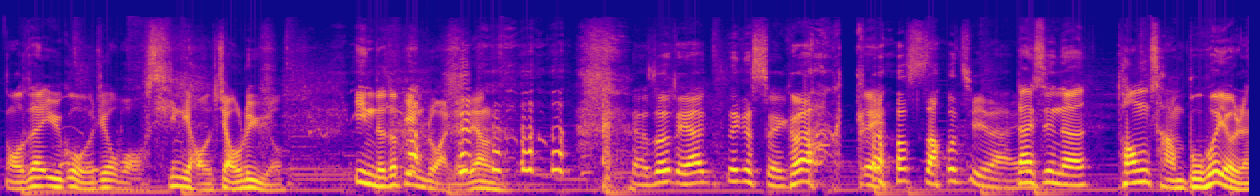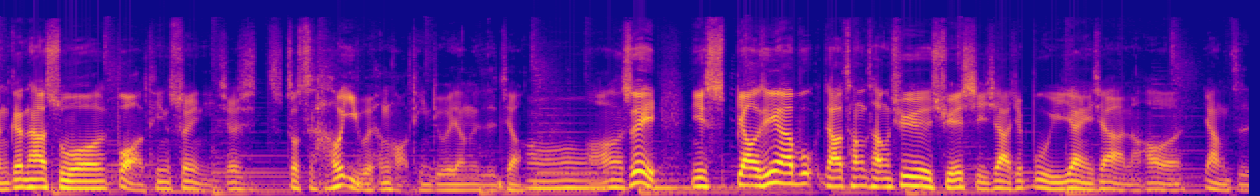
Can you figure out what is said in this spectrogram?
我真的遇过，我觉得哇，心里好焦虑哦，硬的都变软了这样子。想说等下那个水快要烧起来，但是呢，通常不会有人跟他说不好听，所以你就是就是他会以为很好听，就会这样子叫哦。所以你表情要不要常常去学习一下，去不一样一下，然后样子，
